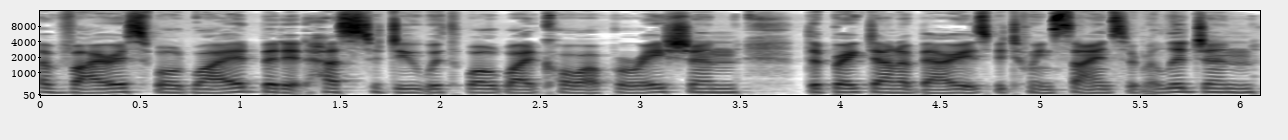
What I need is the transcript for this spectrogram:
a virus worldwide, but it has to do with worldwide cooperation, the breakdown of barriers between science and religion,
